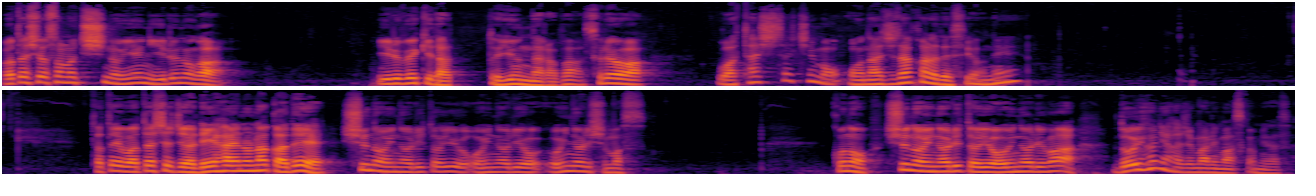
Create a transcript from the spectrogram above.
私はその父の家にいるのが、いるべきだと言うならば、それは私たちも同じだからですよね。例えば私たちは礼拝の中で主の祈りというお祈りをお祈りします。この主の祈りというお祈りはどういうふうに始まりますか皆さん。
